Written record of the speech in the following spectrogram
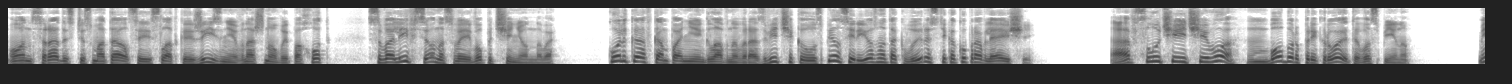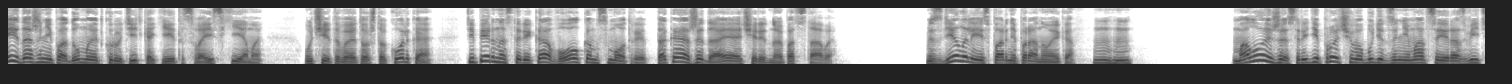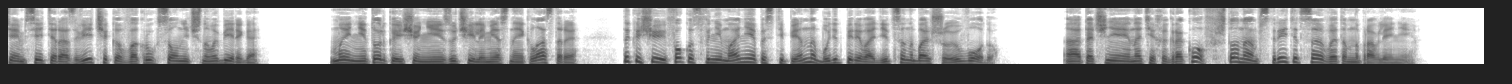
Он с радостью смотался из сладкой жизни в наш новый поход, свалив все на своего подчиненного. Колька в компании главного разведчика успел серьезно так вырасти, как управляющий. А в случае чего, Бобр прикроет его спину. И даже не подумает крутить какие-то свои схемы, учитывая то, что Колька теперь на старика волком смотрит, так и ожидая очередной подставы. Сделали из парня параноика. Угу. Малой же, среди прочего, будет заниматься и развитием сети разведчиков вокруг Солнечного берега. Мы не только еще не изучили местные кластеры, так еще и фокус внимания постепенно будет переводиться на большую воду. А точнее, на тех игроков, что нам встретится в этом направлении.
